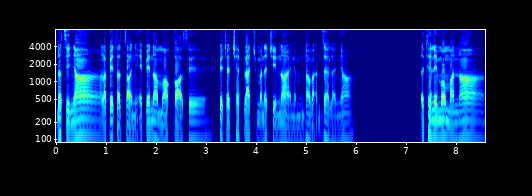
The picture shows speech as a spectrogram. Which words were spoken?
Đó chỉ nhỏ là bây giờ chọn nhẹ bên nó mỏ cỏ sư bây chép lá plat mà nó chỉ nói nên mình đo bạn giờ là nhỏ là thế lên món mà nó,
